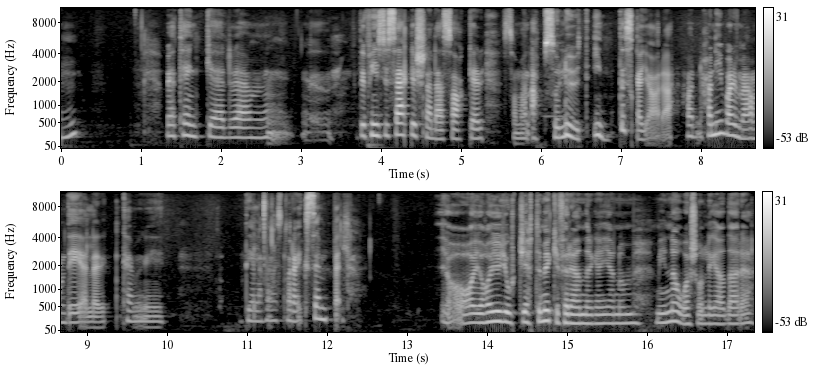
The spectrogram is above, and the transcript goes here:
Mm. Men jag tänker, um, det finns ju säkert sådana där saker som man absolut inte ska göra. Har, har ni varit med om det eller kan vi dela med oss några exempel? Ja, jag har ju gjort jättemycket förändringar genom mina år som ledare.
